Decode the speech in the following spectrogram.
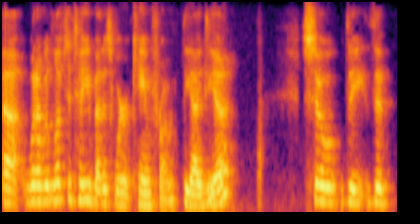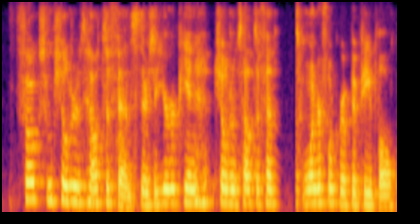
Uh, what I would love to tell you about is where it came from. The idea. So the the folks from Children's Health Defense. There's a European Children's Health Defense wonderful group of people.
